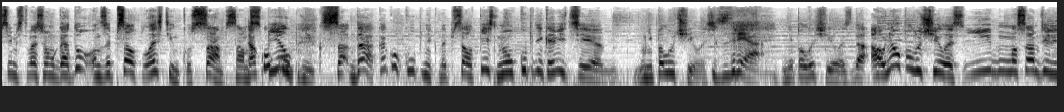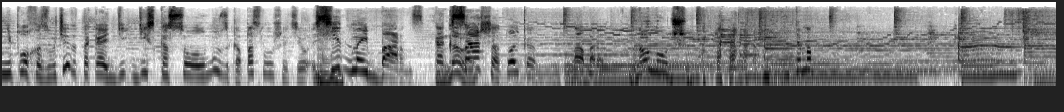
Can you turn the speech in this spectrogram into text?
В 78 году он записал пластинку сам, сам Как спел. укупник. Са- да, как укупник написал песню, но у укупника, видите, не получилось. Зря. Не получилось, да. А у него получилось, и на самом деле неплохо звучит. Это такая ди- диско-соул музыка. Послушайте. его. Сидней Барнс. Как Давай. Саша, только наоборот. Но лучше.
